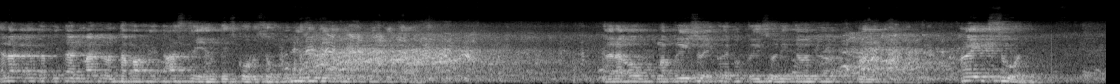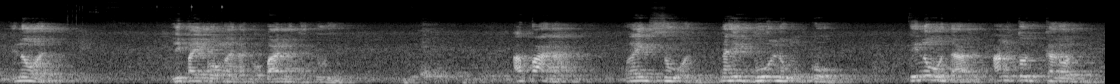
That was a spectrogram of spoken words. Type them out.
sala ni Kapitan Marlon Tabak, itaas na yung diskurso. Kung kasi naman si Kapitan. Para o mapriso, ikaw ay mapriso dito. Right soon. Inoon, lipay ko nga nag-uban na katuyo. Apan, right soon, nahibulong ko. Tinuoda, ang tod karon.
